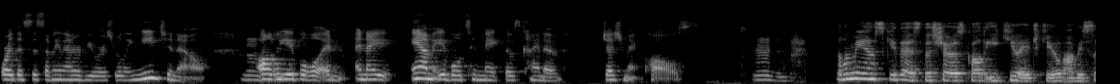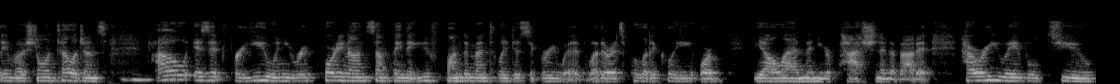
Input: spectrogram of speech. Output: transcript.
or this is something that our viewers really need to know i'll be able and and i am able to make those kind of judgment calls. Mhm. So let me ask you this. The show is called EQHQ, obviously emotional intelligence. Mm-hmm. How is it for you when you're reporting on something that you fundamentally disagree with, whether it's politically or BLM and you're passionate about it? How are you able to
